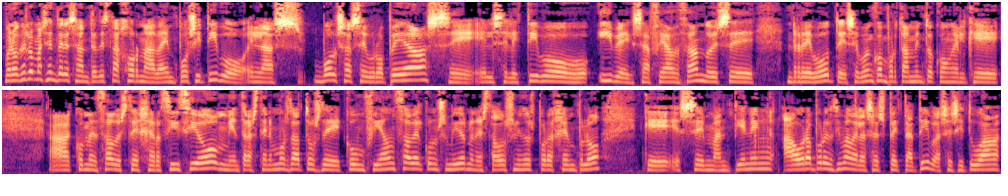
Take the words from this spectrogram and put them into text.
Bueno, ¿qué es lo más interesante de esta jornada? En positivo, en las bolsas europeas, eh, el selectivo IBEX afianzando ese rebote, ese buen comportamiento con el que ha comenzado este ejercicio, mientras tenemos datos de confianza del consumidor en Estados Unidos, por ejemplo, que se mantienen ahora por encima de las expectativas. Se sitúa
